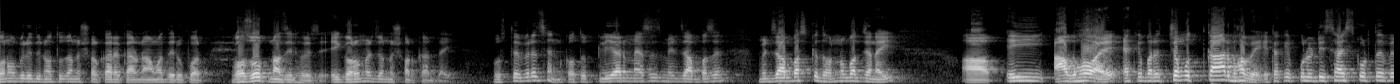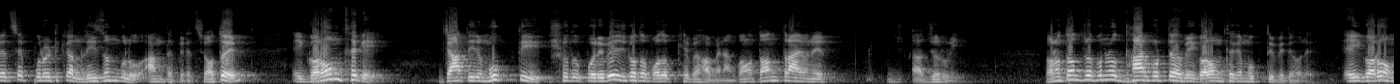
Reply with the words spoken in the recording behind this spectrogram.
গণবিরোধী নতজনের সরকারের কারণে আমাদের উপর গজব নাজিল হয়েছে। এই গরমের জন্য সরকার দায়ী। বুঝতে পেরেছেন কত ক্লিয়ার মেসেজ মির্জা আব্বাসের? মির্জা আব্বাসকে ধন্যবাদ জানাই। এই আবহাওয়ায় একেবারে চমৎকারভাবে এটাকে পলিটিসাইজ করতে পেরেছে পলিটিক্যাল রিজনগুলো আনতে পেরেছে। অতএব এই গরম থেকে জাতির মুক্তি শুধু পরিবেশগত পদক্ষেপে হবে না, গণতন্ত্রায়নের জরুরি। গণতন্ত্র পুনরুদ্ধার করতে হবে, এই গরম থেকে মুক্তি পেতে হলে। এই গরম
